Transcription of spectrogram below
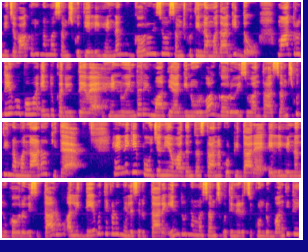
ನಿಜವಾಗಲೂ ನಮ್ಮ ಸಂಸ್ಕೃತಿಯಲ್ಲಿ ಹೆಣ್ಣನ್ನು ಗೌರವಿಸುವ ಸಂಸ್ಕೃತಿ ನಮ್ಮದಾಗಿದ್ದು ಮಾತೃದೇವೋಭವ ಎಂದು ಕರೆಯುತ್ತೇವೆ. ಹೆಣ್ಣು ಎಂದರೆ ಮಾತೆಯಾಗಿ ನೋಡುವ, ಗೌರವಿಸುವಂತಹ ಸಂಸ್ಕೃತಿ ನಮ್ಮ ನಾಡಾಗಿದೆ. ಹೆಣ್ಣಿಗೆ ಪೂಜನೀಯವಾದಂತಹ ಸ್ಥಾನ ಕೊಟ್ಟಿದ್ದಾರೆ. ಎಲ್ಲಿ ಹೆಣ್ಣನ್ನು ಗೌರವಿಸುತ್ತಾರೋ ಅಲ್ಲಿ ದೇವತೆಗಳು ನೆಲೆಸಿರುತ್ತಾರೆ ಎಂದು ನಮ್ಮ ಸಂಸ್ಕೃತಿ ನಡೆಸಿಕೊಂಡು ಬಂದಿದೆ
